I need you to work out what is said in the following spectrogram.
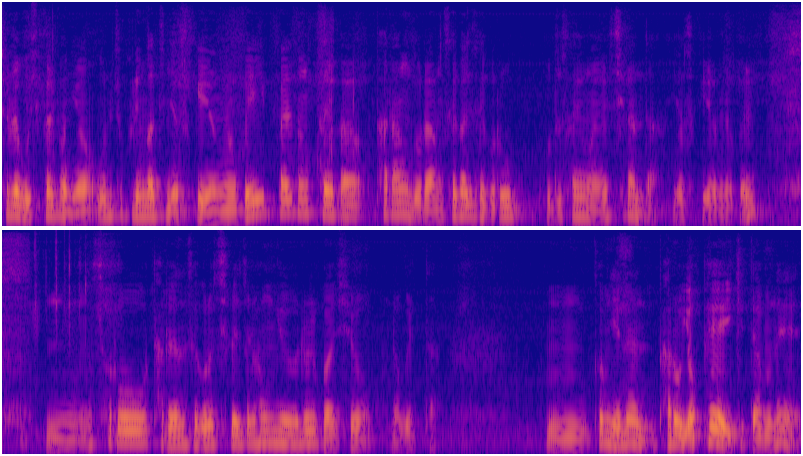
758번이요. 오른쪽 그림 같은 6개 영역의 빨강, 빨가, 파랑, 노랑 세 가지 색으로 모두 사용하여 칠한다. 6개 영역을 음, 서로 다른 색으로 칠해질 확률을 구하시오. 라고 했다. 음, 그럼 얘는 바로 옆에 있기 때문에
